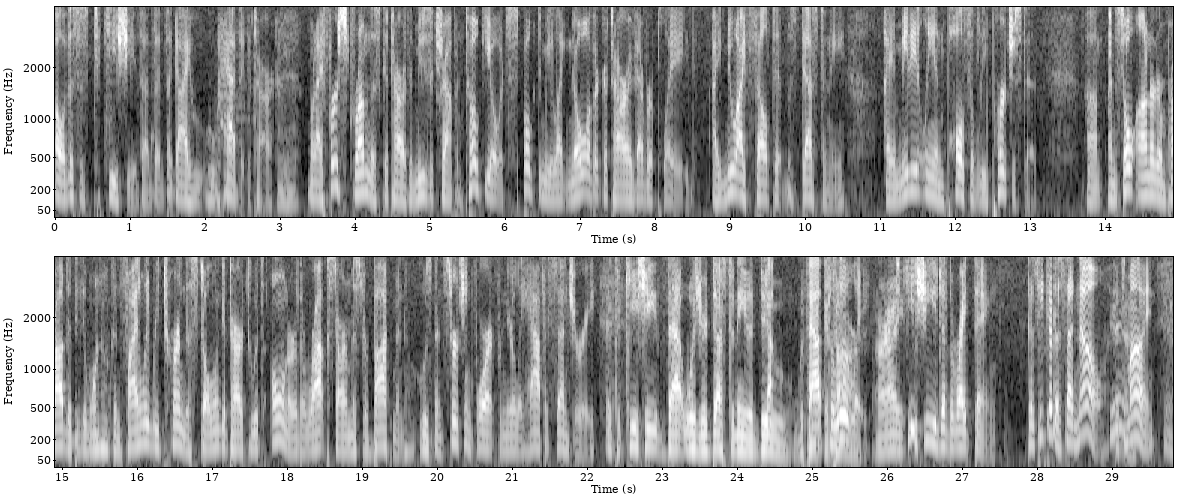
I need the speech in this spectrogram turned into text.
oh, this is Takeshi, the, the, the guy who, who had the guitar. When I first strummed this guitar at the music shop in Tokyo, it spoke to me like no other guitar I've ever played. I knew I felt it was destiny. I immediately impulsively purchased it. Um, I'm so honored and proud to be the one who can finally return the stolen guitar to its owner, the rock star Mr. Bachman, who has been searching for it for nearly half a century. And Takeshi, that was your destiny to do Yep, with that absolutely. guitar. Absolutely. All right. Takeshi, you did the right thing because he could have said no, it's mine. yeah.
